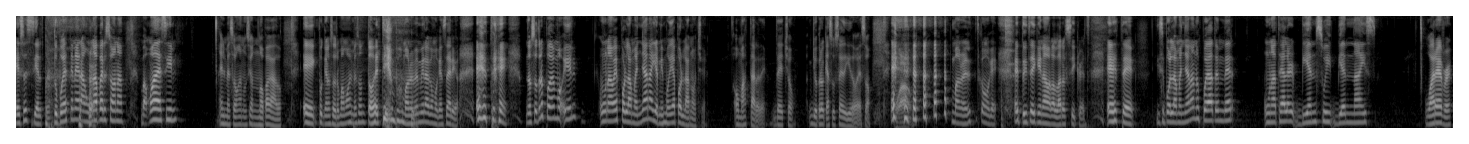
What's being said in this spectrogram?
eso es cierto. Tú puedes tener a una persona, vamos a decir, el mesón anuncio no pagado, eh, porque nosotros vamos al mesón todo el tiempo. Manuel me mira como que en serio. Este, nosotros podemos ir una vez por la mañana y el mismo día por la noche, o más tarde. De hecho, yo creo que ha sucedido eso. Wow. Manuel, es como que estoy taking out a lot of secrets. Este, y si por la mañana nos puede atender una teller bien sweet, bien nice, whatever,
